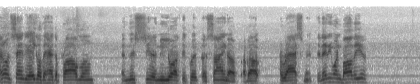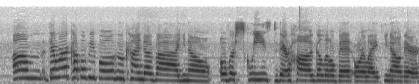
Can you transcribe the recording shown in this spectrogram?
I know in San Diego they had the problem, and this year in New York they put a sign up about harassment. Did anyone bother you? Um, there were a couple people who kind of, uh, you know, over squeezed their hug a little bit, or like, you know, they're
